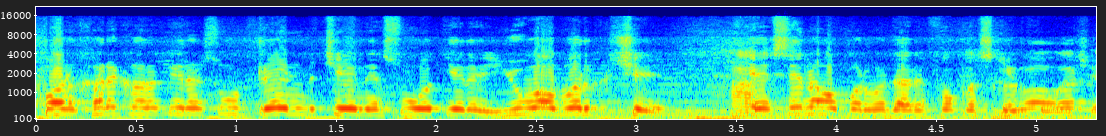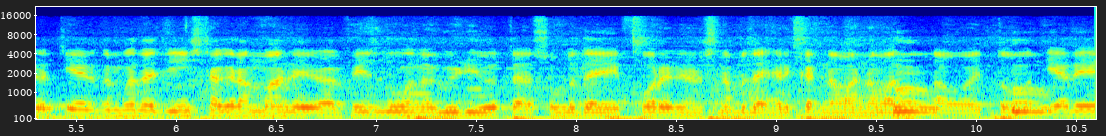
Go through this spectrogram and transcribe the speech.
પણ ખરેખર અત્યારે શું ટ્રેન્ડ છે ને શું અત્યારે યુવા વર્ગ છે. એ શેના ઉપર વધારે ફોકસ કરતો હોય છે અત્યારે તમે કદાચ ઇન્સ્ટાગ્રામમાં ને ફેસબુકમાં વીડિયો હતા સો બધા ફોરેનર્સ ના બધા હેરકટ નવા નવા થતા હોય તો. અત્યારે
